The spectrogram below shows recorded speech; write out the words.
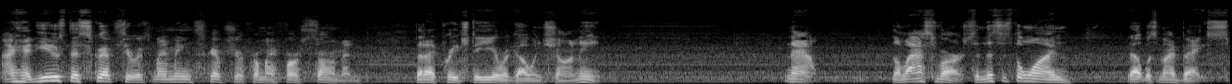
I had used this scripture as my main scripture for my first sermon that I preached a year ago in Shawnee. Now, the last verse, and this is the one that was my base.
